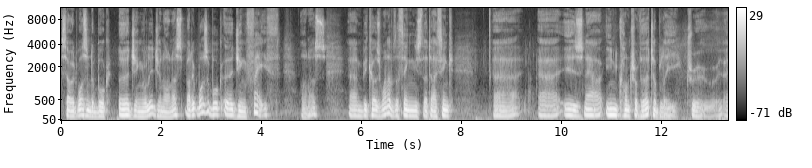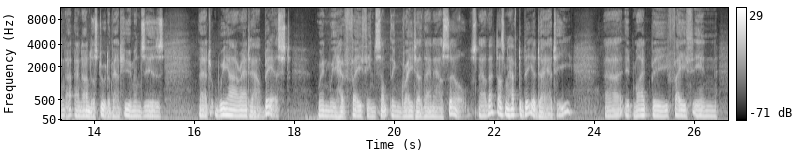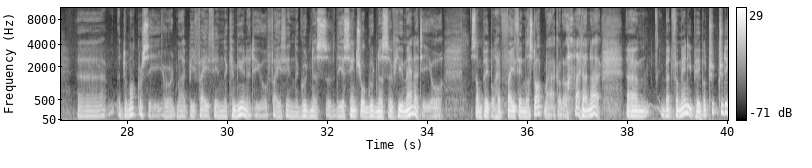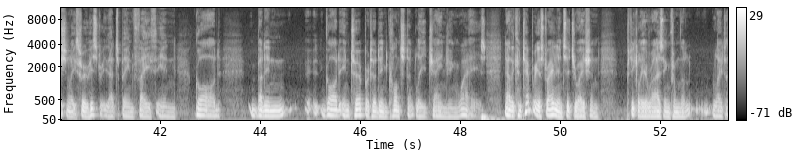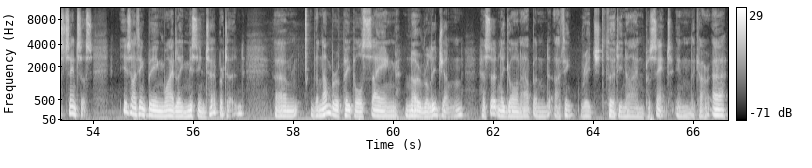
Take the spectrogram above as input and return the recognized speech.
So it wasn't a book urging religion on us, but it was a book urging faith on us, um, because one of the things that I think uh, is now incontrovertibly true and, and understood about humans is that we are at our best when we have faith in something greater than ourselves. Now, that doesn't have to be a deity, uh, it might be faith in uh, a democracy, or it might be faith in the community, or faith in the goodness of the essential goodness of humanity, or some people have faith in the stock market, or I don't know. Um, but for many people, tr- traditionally through history, that's been faith in God, but in God interpreted in constantly changing ways. Now, the contemporary Australian situation, particularly arising from the latest census, is, I think, being widely misinterpreted. Um, the number of people saying no religion has certainly gone up and I think reached 39% in the current. Uh,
